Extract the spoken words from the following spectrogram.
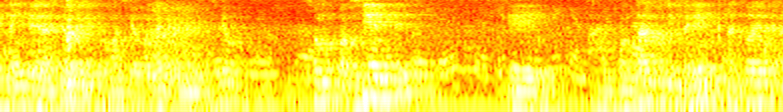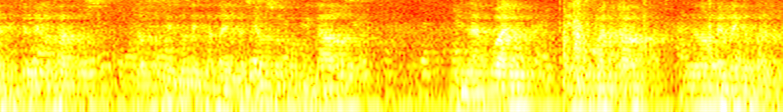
es la integración de la información con la organización. Somos conscientes que al contar con diferentes actores en la gestión de los datos, los procesos de estandarización son complicados en la cual eso marca un enorme reto para los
